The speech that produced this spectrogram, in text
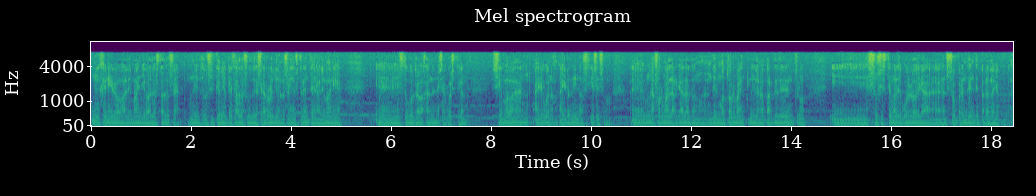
un ingeniero alemán llevado a Estados Unidos y que había empezado su desarrollo en los años 30 en Alemania, eh, estuvo trabajando en esa cuestión. Se llamaban, bueno, aerodinos, si es eso, eh, una forma alargada donde el motor va incluido en la parte de dentro y su sistema de vuelo era eh, sorprendente para la época.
